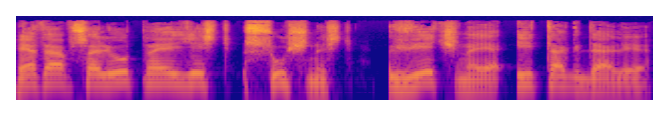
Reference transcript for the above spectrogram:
это абсолютное есть сущность, вечная и так далее.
